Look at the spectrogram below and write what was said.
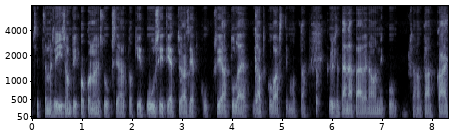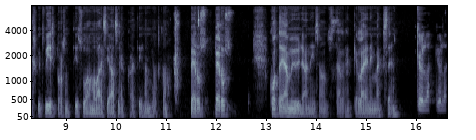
sitten semmoisia isompia kokonaisuuksia, toki uusia tiettyjä asiakkuuksia tulee jatkuvasti, mutta kyllä se tänä päivänä on niin kuin sanotaan 85 prosenttia suomalaisia asiakkaita ihan, jotka perus, perus koteja myydään niin sanotusti tällä hetkellä enimmäkseen. Kyllä, kyllä.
